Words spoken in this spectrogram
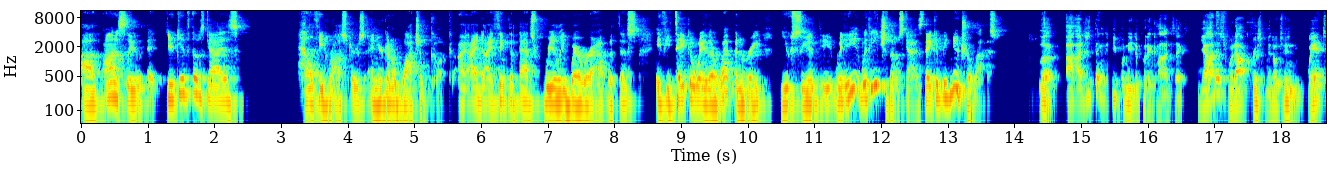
uh, honestly, you give those guys healthy rosters and you're going to watch them cook. I, I, I, think that that's really where we're at with this. If you take away their weaponry, you see it with, with each of those guys. They can be neutralized. Look, I, I just think people need to put in context. Giannis, without Khris Middleton, went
